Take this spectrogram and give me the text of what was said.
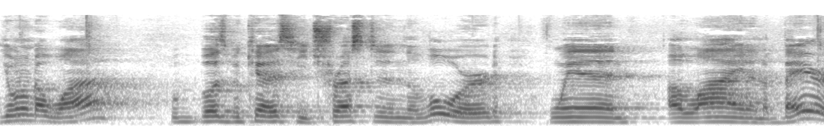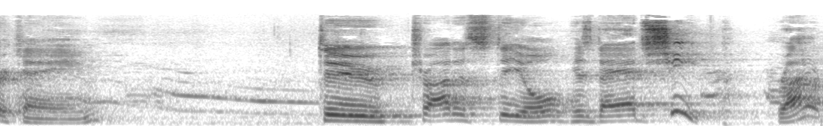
You want to know why? Was because he trusted in the Lord when a lion and a bear came to try to steal his dad's sheep, right?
